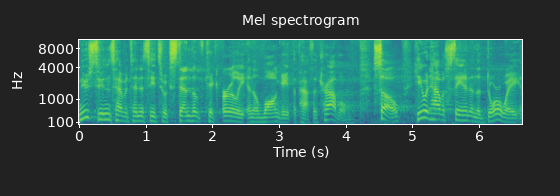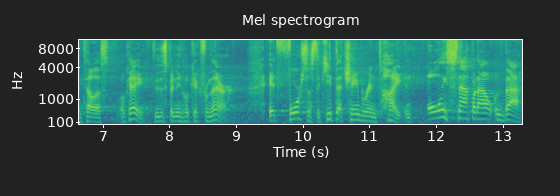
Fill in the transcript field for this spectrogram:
New students have a tendency to extend the kick early and elongate the path of travel. So he would have us stand in the doorway and tell us, okay, do the spinning hook kick from there. It forced us to keep that chamber in tight and only snap it out and back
